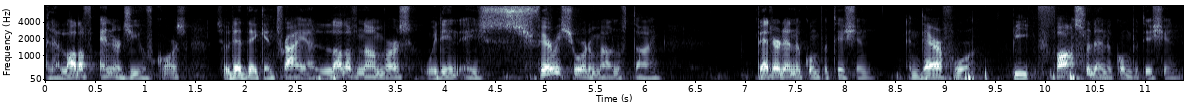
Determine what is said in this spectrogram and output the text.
and a lot of energy of course, so that they can try a lot of numbers within a very short amount of time, better than the competition, and therefore be faster than the competition,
